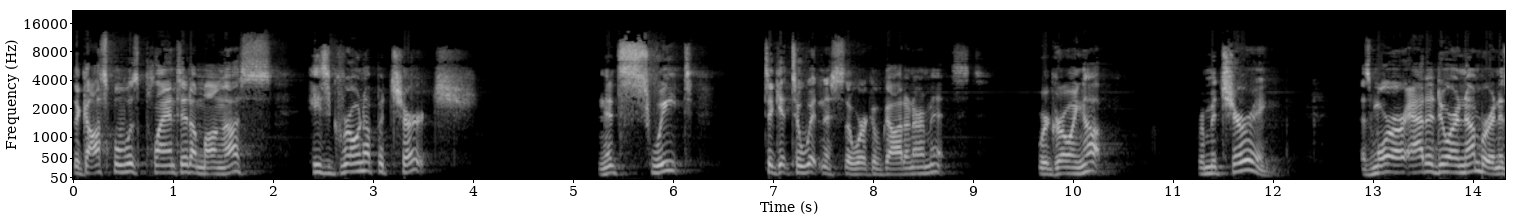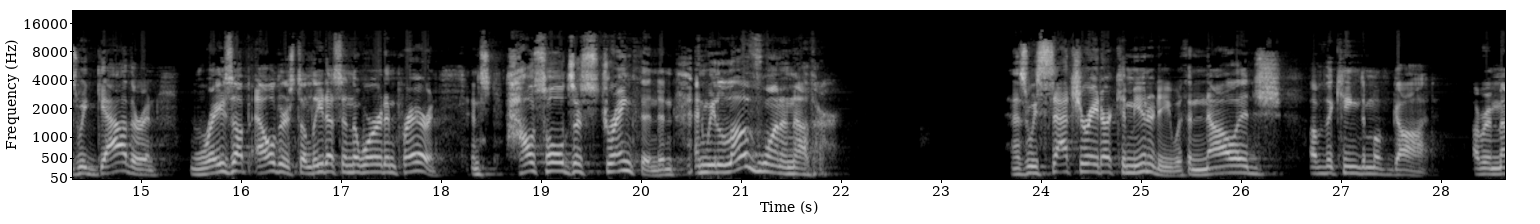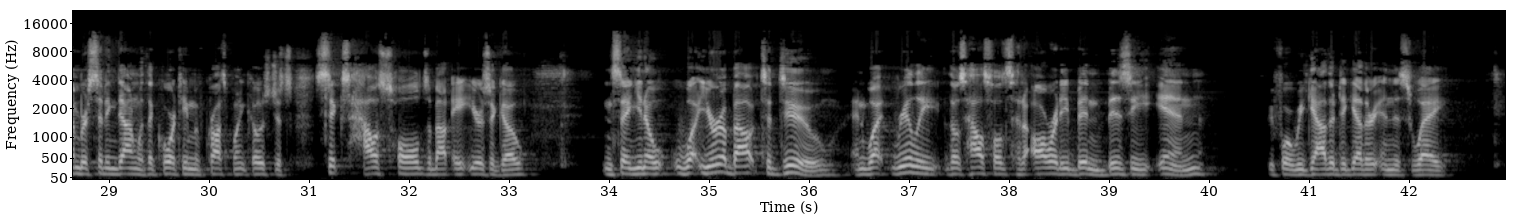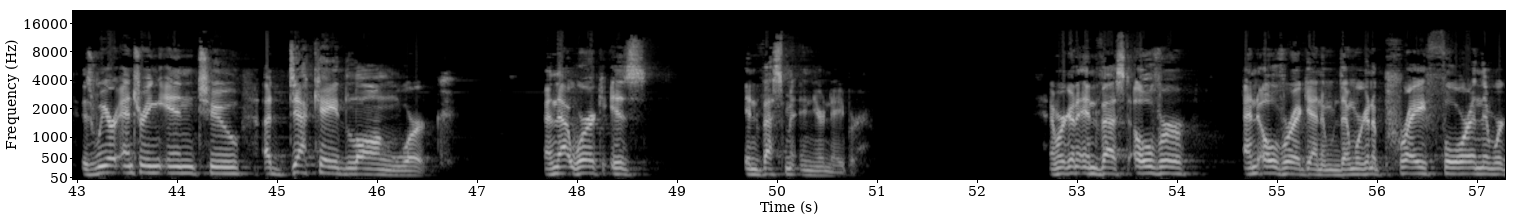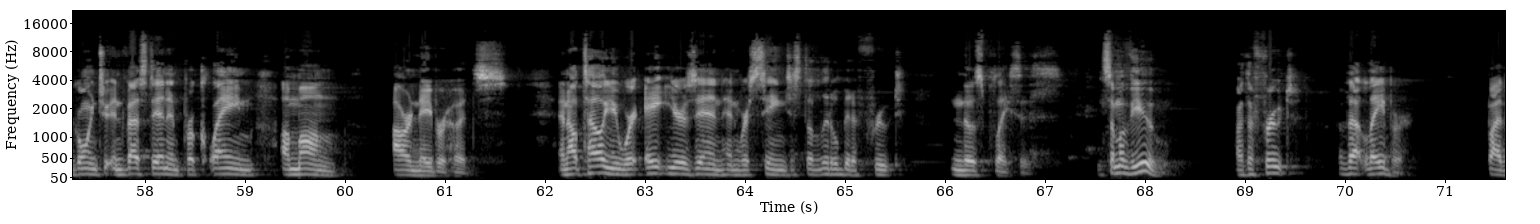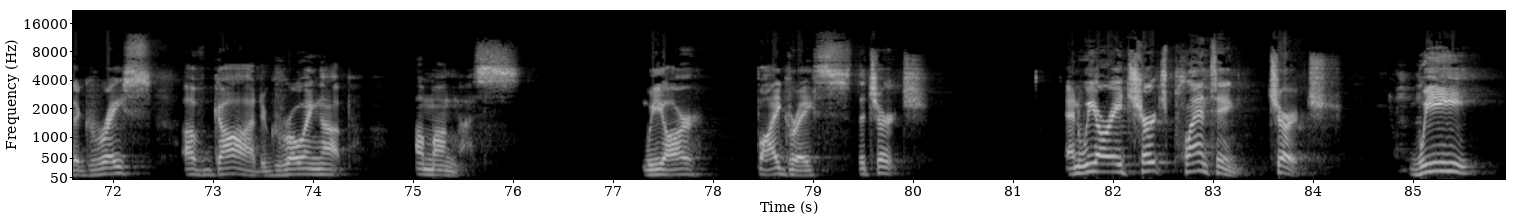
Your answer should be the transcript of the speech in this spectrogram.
the gospel was planted among us, He's grown up a church. And it's sweet to get to witness the work of God in our midst. We're growing up. We're maturing. As more are added to our number, and as we gather and raise up elders to lead us in the word and prayer, and, and households are strengthened, and, and we love one another. As we saturate our community with the knowledge of the kingdom of God. I remember sitting down with the core team of Crosspoint Coast, just six households about eight years ago, and saying, you know, what you're about to do, and what really those households had already been busy in before we gathered together in this way, is we are entering into a decade long work. And that work is investment in your neighbor. And we're going to invest over and over again. And then we're going to pray for, and then we're going to invest in and proclaim among our neighborhoods. And I'll tell you, we're eight years in and we're seeing just a little bit of fruit in those places. And some of you are the fruit of that labor by the grace of God growing up among us. We are, by grace, the church. And we are a church planting church. We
